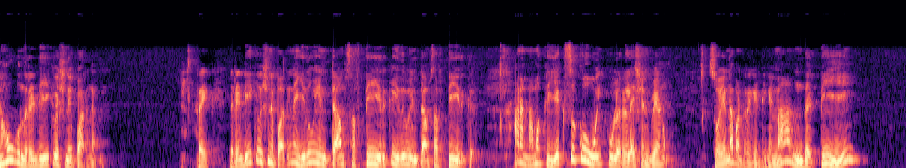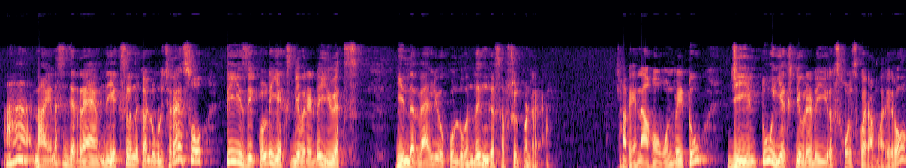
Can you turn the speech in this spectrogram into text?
நான் இந்த ரெண்டு ஈக்குவேஷனை பாருங்கள் ரைட் ரெண்டு ஈக்குவேஷனை பார்த்தீங்கன்னா இதுவும் இன் டேர்ம்ஸ் ஆஃப் டி இருக்குது இதுவும் இன் டேர்ம்ஸ் ஆஃப் டி இருக்குது ஆனால் நமக்கு எக்ஸுக்கும் ஒய்க்கு உள்ள ரிலேஷன் வேணும். ஸோ என்ன பண்ணுறேன் கேட்டிங்கன்னா இந்த டி நான் என்ன செஞ்சிடறேன்? இந்த எக்ஸ்லேருந்து கண்டுபிடிச்சிடறேன். So t is equal to x divided by u x இந்த வேல்யூவை கொண்டு வந்து இங்கே சப்ஸ்டியூட் பண்ணுறேன் அப்போ என்ன ஆகும்? One by two g into x divide by u x whole ஸ்கொயராக மாறிடும்.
